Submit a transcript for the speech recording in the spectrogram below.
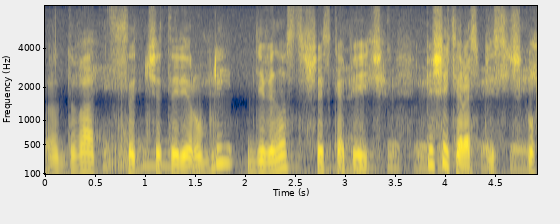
24 рубли 96 копеечек. Пишите расписочку.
